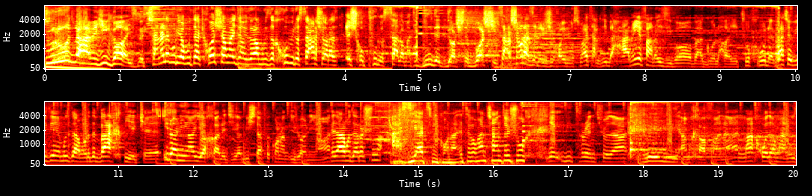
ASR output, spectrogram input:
درود به همگی guys به channel پوریا پوتک خوش آمدید. امیدوارم روز خوبی رو سرشار از عشق و پول و سلامتی بود داشته باشید. سرشار از انرژی های مثبت تقدیم به همه فنای زیبا و گل های تو خونه. بچه‌ها ویدیو امروز در مورد وقتیه که ایرانیان یا خارجی ها بیشتر فکر کنم ایرانیان پدر مادراشون رو اذیت می‌کنن. اتفاقا چند تاشون خیلی trend شدن. خیلی هم خفنن. من خودم هنوز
